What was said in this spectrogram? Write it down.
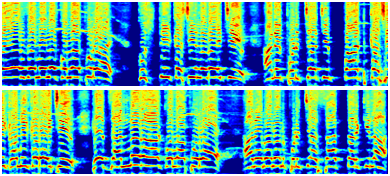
तयार झालेलं कोल्हापूर आहे. कुस्ती कशी लढायची आणि पुढच्याची पाठ कशी खाली करायची हे जाणणारा हा कोल्हापूर आहे. आणि म्हणून पुढच्या सात तारखेला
